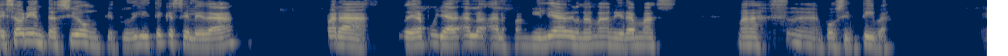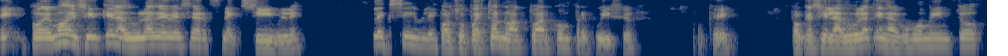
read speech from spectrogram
esa orientación que tú dijiste que se le da para poder apoyar a la, a la familia de una manera más, más uh, positiva. Eh, podemos decir que la dula debe ser flexible. Flexible. Por supuesto, no actuar con prejuicios, ¿ok? Porque si la dula en algún momento,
